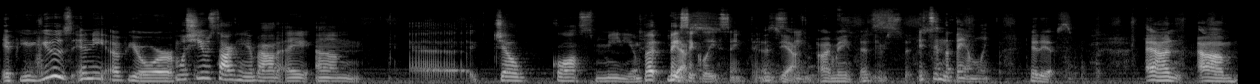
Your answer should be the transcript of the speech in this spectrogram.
If you use any of your Well, she was talking about a um, uh, gel gloss medium, but Yes. basically same thing. As yeah, I mean it's it's in the family. it is, and um,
